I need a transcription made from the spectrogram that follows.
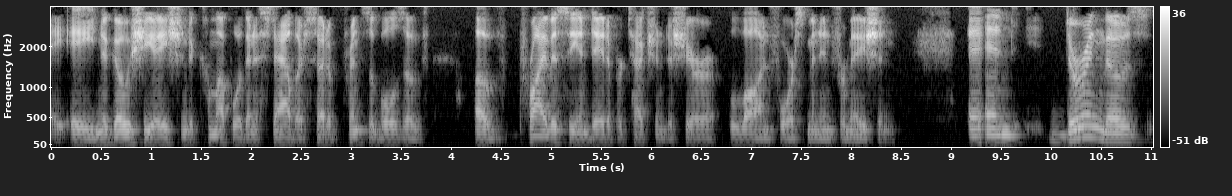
a, a, negotiation to come up with an established set of principles of, of privacy and data protection to share law enforcement information. And during those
